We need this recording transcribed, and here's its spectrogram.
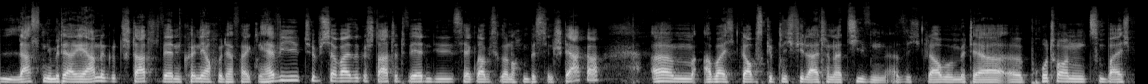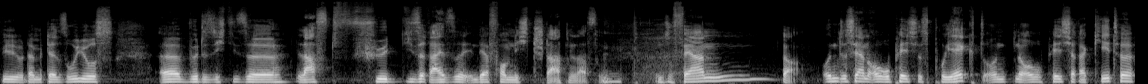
Lasten, die mit der Ariane gestartet werden, können ja auch mit der Falcon Heavy typischerweise gestartet werden. Die ist ja, glaube ich, sogar noch ein bisschen stärker. Ähm, aber ich glaube, es gibt nicht viele Alternativen. Also ich glaube, mit der äh, Proton zum Beispiel oder mit der Soyuz äh, würde sich diese Last für diese Reise in der Form nicht starten lassen. Mhm. Insofern, ja. Und ist ja ein europäisches Projekt und eine europäische Rakete.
